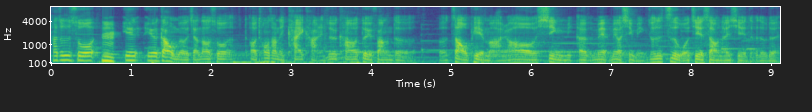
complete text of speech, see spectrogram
他就是说，嗯，因为因为刚我们有讲到说，呃，通常你开卡，你就会看到对方的呃照片嘛，然后姓名，呃，没有没有姓名，就是自我介绍那些的，对不对？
